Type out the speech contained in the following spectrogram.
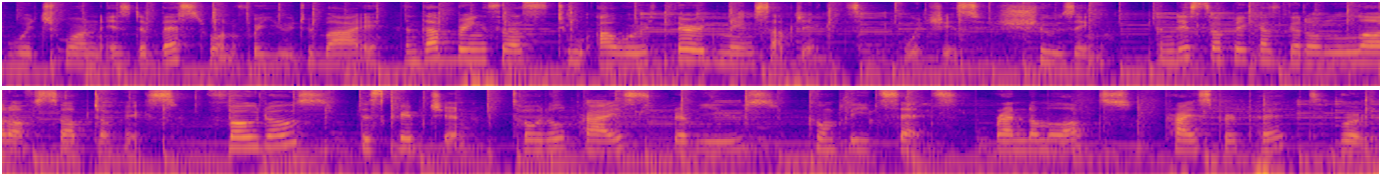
which one is the best one for you to buy. And that brings us to our third main subject, which is choosing. And this topic has got a lot of subtopics. Photos, description, total price, reviews, complete sets, random lots, price per pet, worth.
